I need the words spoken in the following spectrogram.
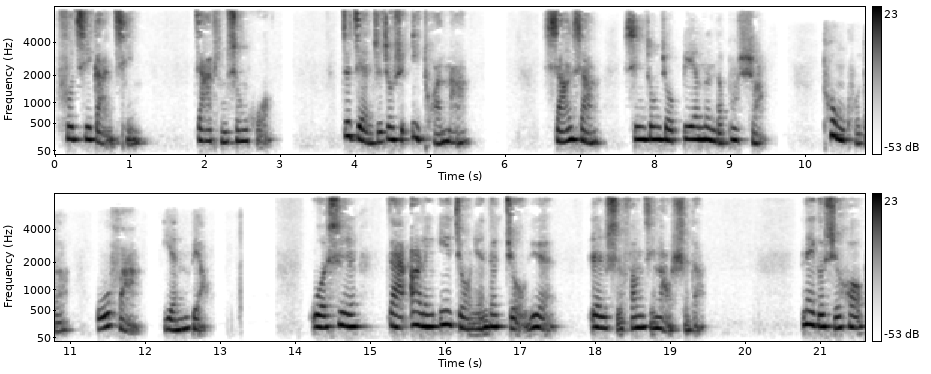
夫妻感情、家庭生活，这简直就是一团麻。想想。心中就憋闷的不爽，痛苦的无法言表。我是在二零一九年的九月认识方锦老师的，那个时候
